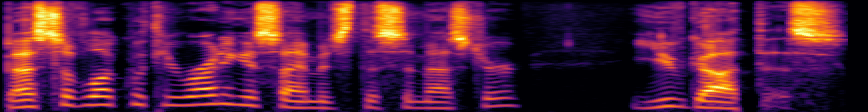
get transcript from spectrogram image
Best of luck with your writing assignments this semester. You've got this.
